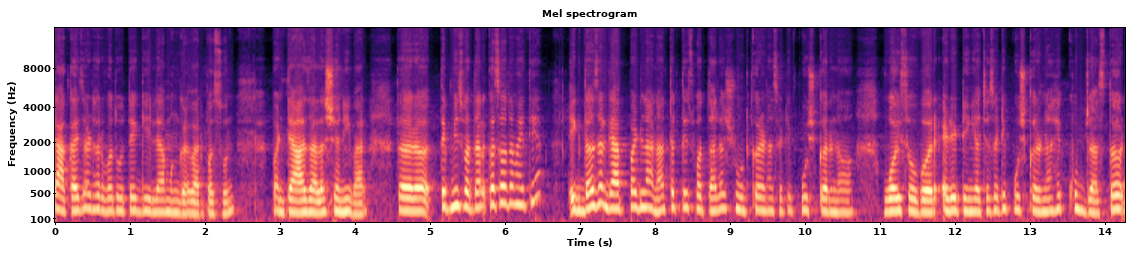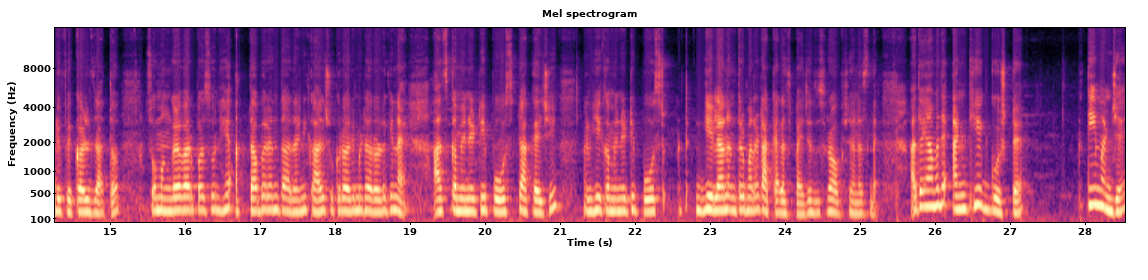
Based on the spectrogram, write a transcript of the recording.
टाकायचा ठरवत होते गेल्या मंगळवारपासून. पण ते आज आला शनिवार. तर ते मी स्वतः कसं होतं माहिती आहे एकदा जर गॅप पडला ना तर ते स्वतःला शूट करण्यासाठी पुश करणं व्हॉइस ओव्हर एडिटिंग याच्यासाठी पुश करणं हे खूप जास्त डिफिकल्ट जातं. सो मंगळवारपासून हे आत्तापर्यंत आलं आणि काल शुक्रवारी मी ठरवलं की नाही आज कम्युनिटी पोस्ट टाकायची आणि ही कम्युनिटी पोस्ट गेल्यानंतर मला टाकायलाच पाहिजे दुसरा ऑप्शनच नाही. आता यामध्ये आणखी एक गोष्ट आहे. ती म्हणजे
